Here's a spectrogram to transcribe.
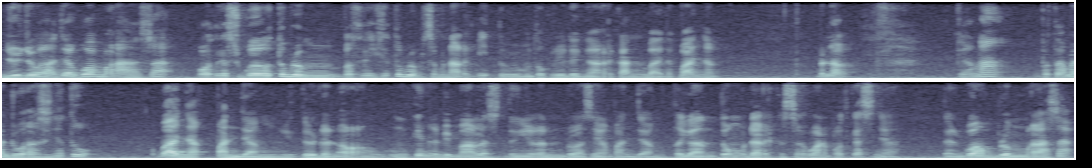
jujur aja gue merasa podcast gue tuh belum podcast itu belum semenarik itu untuk didengarkan banyak banyak benar karena pertama durasinya tuh banyak panjang gitu. Dan orang mungkin lebih males dengerin durasi yang panjang tergantung dari keseruan podcastnya. Dan gue belum merasa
